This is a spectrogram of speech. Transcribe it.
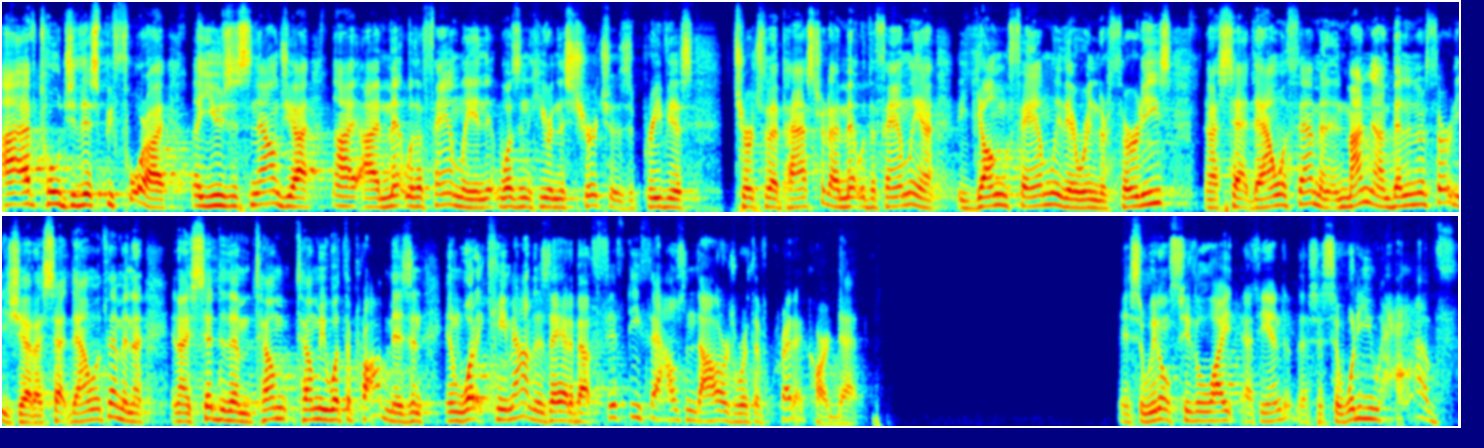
I've told you this before. I, I use this analogy. I, I, I, met with a family, and it wasn't here in this church. It was a previous church that I pastored. I met with a family, a, a young family. They were in their 30s, and I sat down with them. And, and mine have been in their 30s yet. I sat down with them, and I, and I said to them, tell, tell me what the problem is. And, and what it came out is they had about $50,000 worth of credit card debt. And said, We don't see the light at the end of this. I said, What do you have?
